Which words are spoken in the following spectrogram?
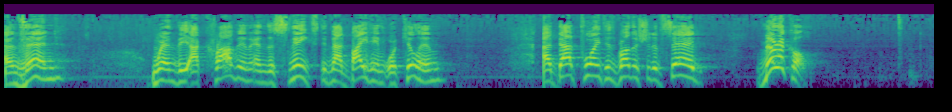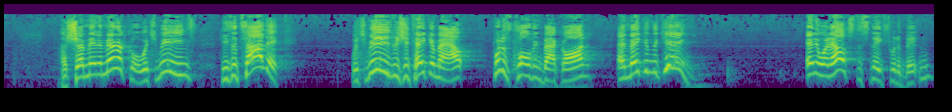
And then, when the akravim and the snakes did not bite him or kill him, at that point his brother should have said, miracle. Hashem made a miracle, which means he's a tzaddik. Which means we should take him out, put his clothing back on, and make him the king. Anyone else the snakes would have bitten.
